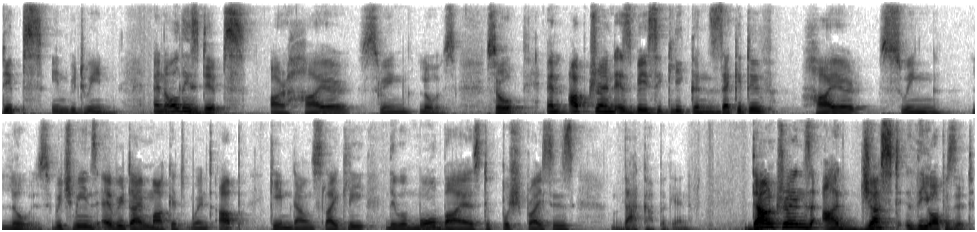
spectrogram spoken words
dips in between, and all these dips are higher swing lows. So, an uptrend is basically consecutive higher swing lows, which means every time market went up, came down slightly, there were more buyers to push prices back up again. Downtrends are just the opposite.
